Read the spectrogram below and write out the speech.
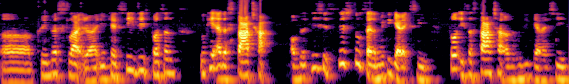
uh, previous slide, right, you can see this person looking at the star chart of the this is this looks like the Milky Galaxy. So it's a star chart of the Milky Galaxy.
